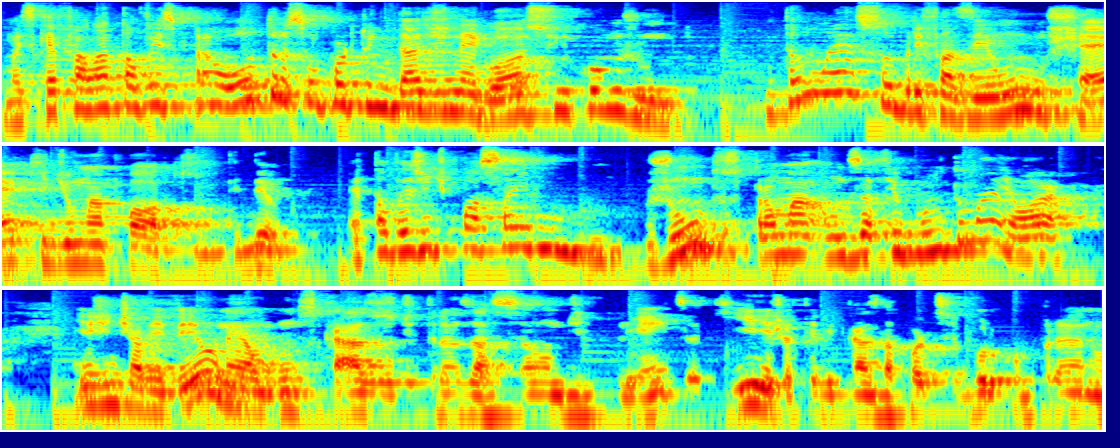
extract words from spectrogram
mas quer falar talvez para outras oportunidades de negócio em conjunto. Então não é sobre fazer um cheque de uma POC, entendeu? É talvez a gente possa ir juntos para um desafio muito maior. E a gente já viveu né, alguns casos de transação de clientes aqui, já teve caso da Porto Seguro comprando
